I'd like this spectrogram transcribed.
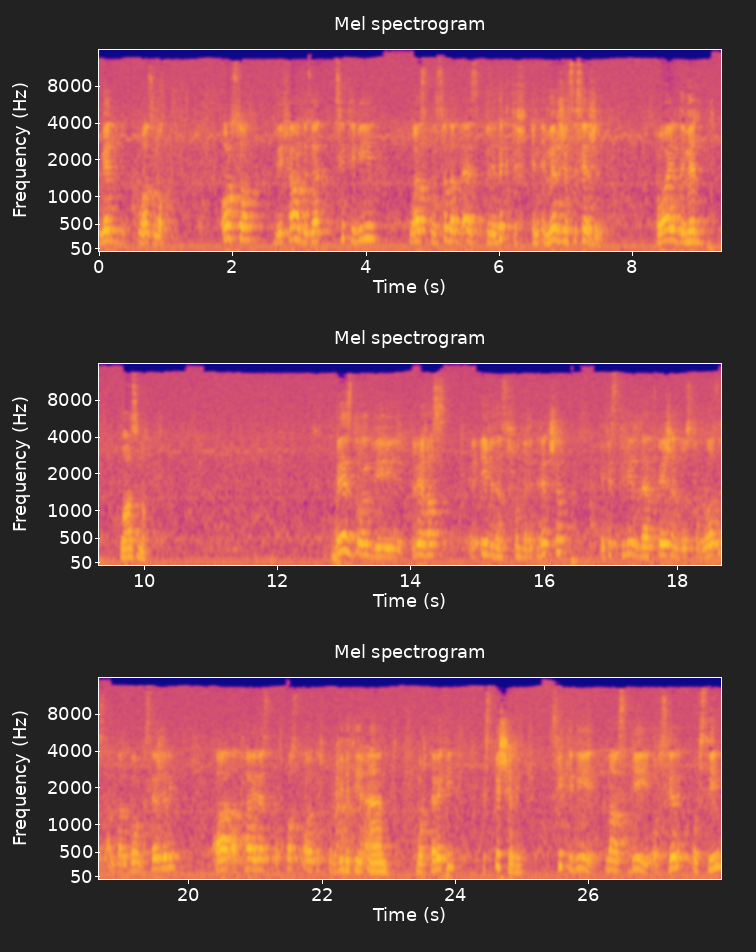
MELD was not. Also, they found that CTB was considered as predictive in emergency surgery, while the MELD was not. Based on the previous uh, evidence from the literature, it is clear that patients with cirrhosis undergoing surgery are at high risk of post-operative morbidity and mortality, especially CTD class B or C, or C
